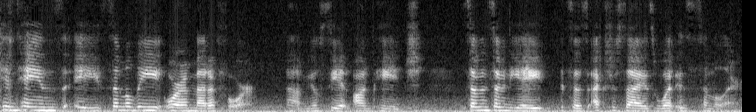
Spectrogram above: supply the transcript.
contains a simile or a metaphor. Um, you'll see it on page 778. It says exercise what is similar.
